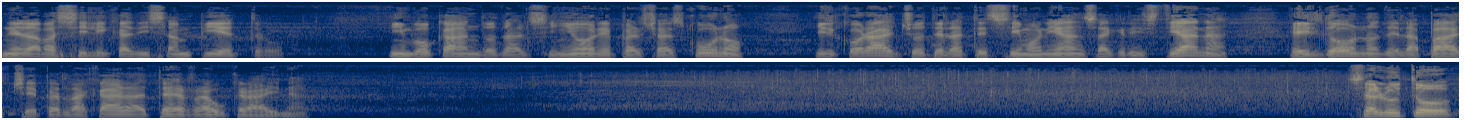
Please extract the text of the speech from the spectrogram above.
nella Basilica di San Pietro, invocando dal Signore per ciascuno il coraggio della testimonianza cristiana e il dono della pace per la cara terra ucraina. Saluto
